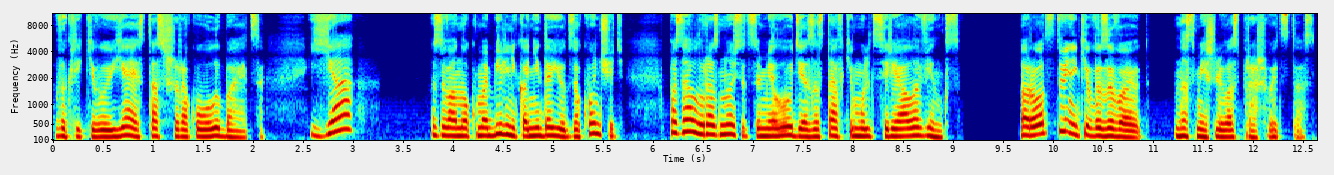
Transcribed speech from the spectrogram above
выкрикиваю я, и Стас широко улыбается. Я... Звонок мобильника не дает закончить. По залу разносится мелодия заставки мультсериала «Винкс». «Родственники вызывают?» — насмешливо спрашивает Стас.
